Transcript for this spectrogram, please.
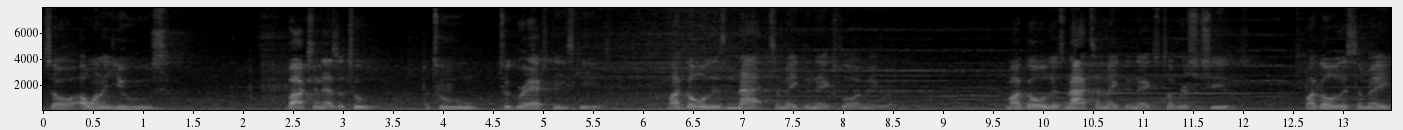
So I want to use boxing as a tool, a tool to grasp these kids. My goal is not to make the next Floyd Mayweather. My goal is not to make the next Claressa Shields. My goal is to make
